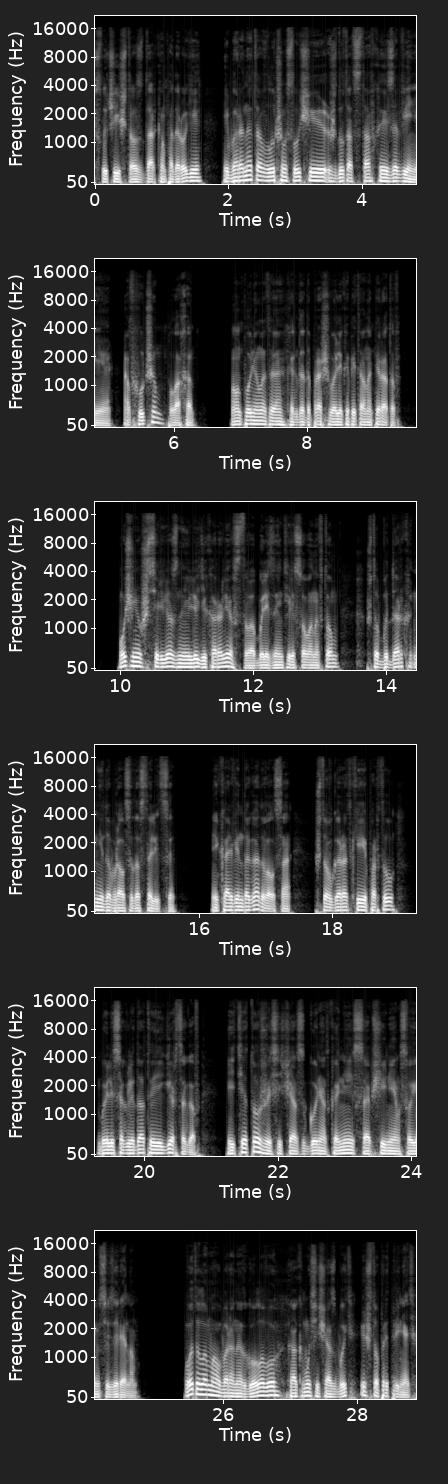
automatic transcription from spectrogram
Случись что с Дарком по дороге, и баронета в лучшем случае ждут отставка и забвения, а в худшем — плохо. Он понял это, когда допрашивали капитана пиратов. Очень уж серьезные люди королевства были заинтересованы в том, чтобы Дарк не добрался до столицы. И Кальвин догадывался, что в городке и порту были соглядатые герцогов, и те тоже сейчас гонят коней с сообщением своим сюзеренам. Вот и ломал баронет голову, как ему сейчас быть и что предпринять.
